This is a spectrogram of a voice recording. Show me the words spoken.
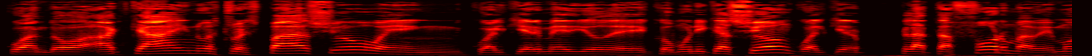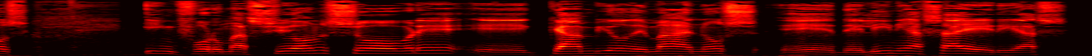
Cuando acá en nuestro espacio, en cualquier medio de comunicación, cualquier plataforma, vemos información sobre eh, cambio de manos eh, de líneas aéreas,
